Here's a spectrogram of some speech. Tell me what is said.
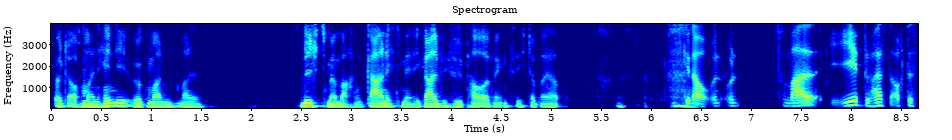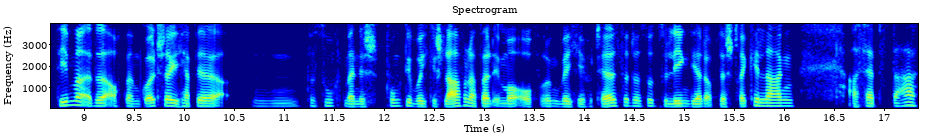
wird auch mein Handy irgendwann mal nichts mehr machen, gar nichts mehr, egal wie viel Powerbanks ich dabei habe. Genau, und, und Zumal eh, du hast auch das Thema, also auch beim Goldsteig, ich habe ja hm, versucht, meine Punkte, wo ich geschlafen habe, halt immer auf irgendwelche Hotels oder so zu legen, die halt auf der Strecke lagen. Aber selbst da,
